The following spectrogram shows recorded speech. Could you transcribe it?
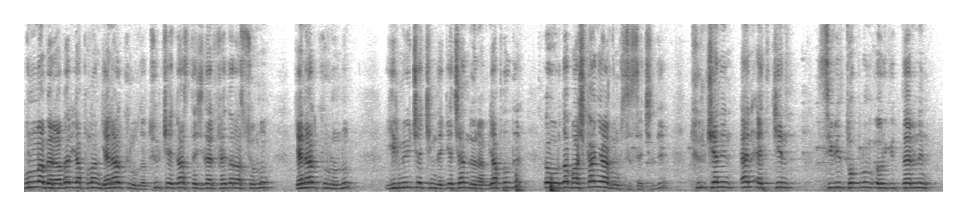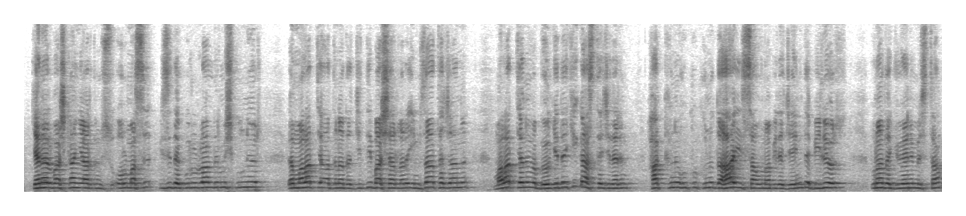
Bununla beraber yapılan genel kurulda Türkiye Gazeteciler Federasyonu'nun genel kurulunun 23 Ekim'de geçen dönem yapıldı ve orada başkan yardımcısı seçildi. Türkiye'nin en etkin sivil toplum örgütlerinin genel başkan yardımcısı olması bizi de gururlandırmış bulunuyor ve Malatya adına da ciddi başarılara imza atacağını, Malatya'nın ve bölgedeki gazetecilerin hakkını, hukukunu daha iyi savunabileceğini de biliyoruz. Buna da güvenimiz tam.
